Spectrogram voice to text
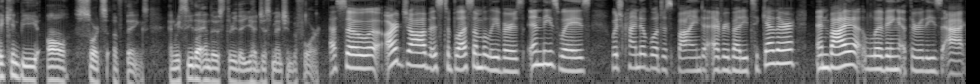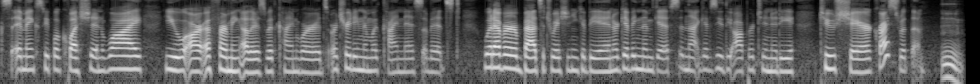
It can be all sorts of things. And we see that in those three that you had just mentioned before. So our job is to bless unbelievers in these ways, which kind of will just bind everybody together. And by living through these acts, it makes people question why you are affirming others with kind words or treating them with kindness amidst whatever bad situation you could be in or giving them gifts. And that gives you the opportunity to share Christ with them. Mm.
